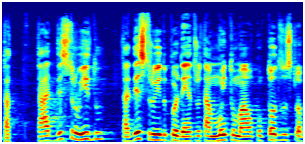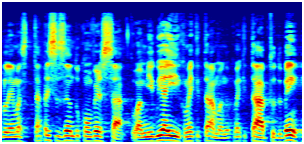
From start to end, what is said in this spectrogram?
Está tá destruído, está destruído por dentro, está muito mal, com todos os problemas, está precisando conversar. O amigo, e aí, como é que tá, mano? Como é que tá? Tudo bem?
